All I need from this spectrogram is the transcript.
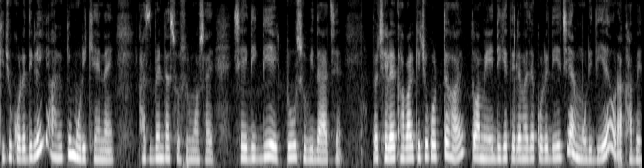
কিছু করে দিলেই আর কি মুড়ি খেয়ে নেয়। হাজব্যান্ড আর শ্বশুরমশাই, সেই দিক দিয়ে একটু সুবিধা আছে। তো ছেলের খাবার কিছু করতে হয়, তো আমি এইদিকে তেলে ভাজা করে দিয়েছি আর মুড়ি দিয়ে ওরা খাবে।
